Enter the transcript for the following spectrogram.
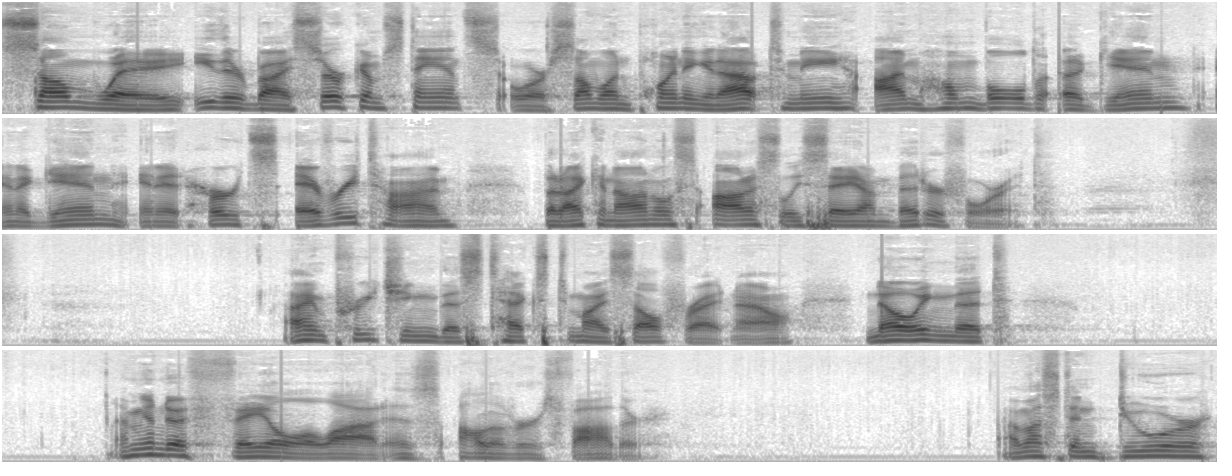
some way, either by circumstance or someone pointing it out to me, I'm humbled again and again, and it hurts every time, but I can honest, honestly say I'm better for it. I am preaching this text to myself right now, knowing that I'm going to fail a lot as Oliver's father. I must endure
